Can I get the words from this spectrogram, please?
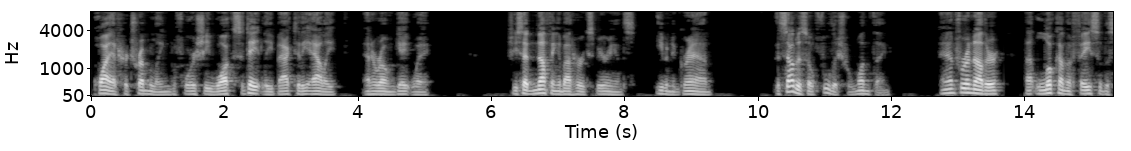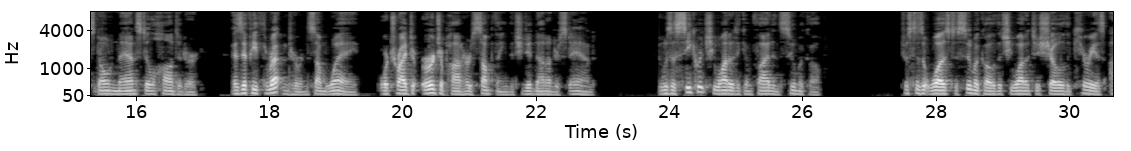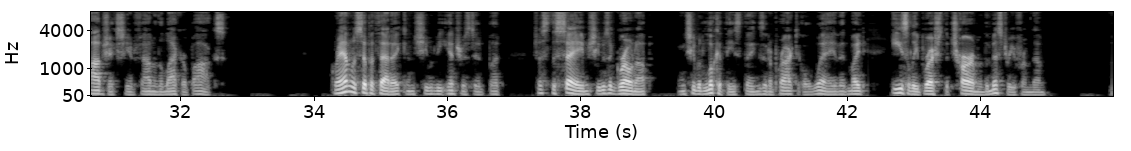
quiet her trembling before she walked sedately back to the alley and her own gateway. She said nothing about her experience, even to Gran. It sounded so foolish for one thing, and for another, that look on the face of the stone man still haunted her, as if he threatened her in some way, or tried to urge upon her something that she did not understand. It was a secret she wanted to confide in Sumiko, just as it was to Sumiko that she wanted to show the curious objects she had found in the lacquer box. Gran was sympathetic and she would be interested, but just the same, she was a grown up and she would look at these things in a practical way that might easily brush the charm of the mystery from them.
